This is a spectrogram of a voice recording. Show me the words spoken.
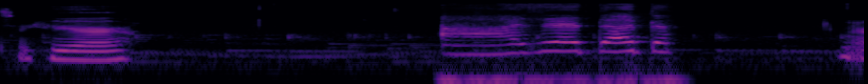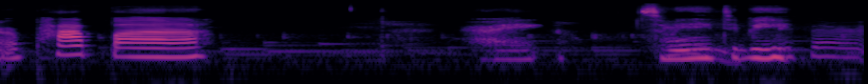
So here. Our Papa. Alright. So we need to be Is there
